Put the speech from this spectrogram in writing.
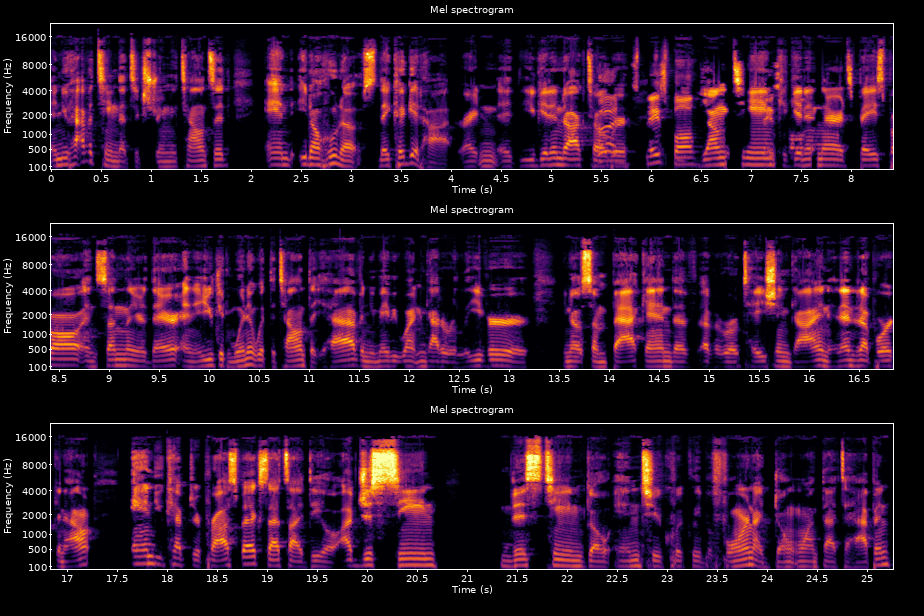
and you have a team that's extremely talented. And you know, who knows? They could get hot, right? And it, you get into October, baseball, young team baseball. could get in there. It's baseball, and suddenly you're there, and you could win it with the talent that you have. And you maybe went and got a reliever, or you know, some back end of, of a rotation guy, and it ended up working out. And you kept your prospects. That's ideal. I've just seen this team go in too quickly before, and I don't want that to happen.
